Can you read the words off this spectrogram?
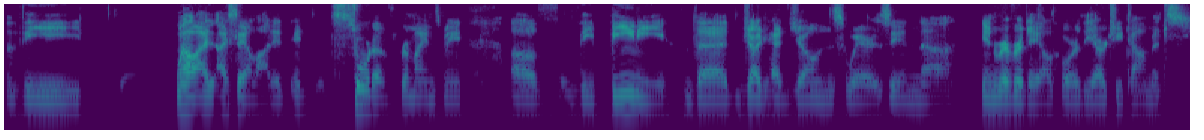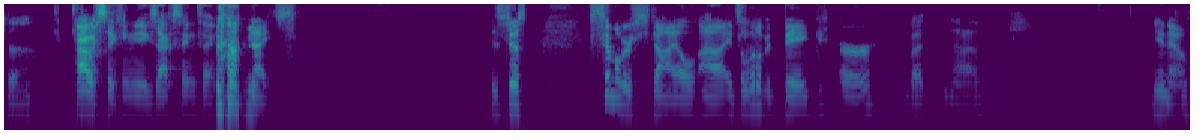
the well, I, I say a lot. It it sort of reminds me of the beanie that Jughead Jones wears in uh, in Riverdale or the Archie comics. Uh... I was thinking the exact same thing. nice. It's just similar style. Uh, it's a little bit bigger, but uh, you know.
